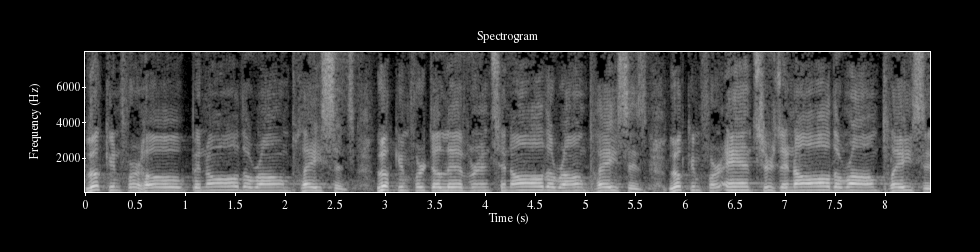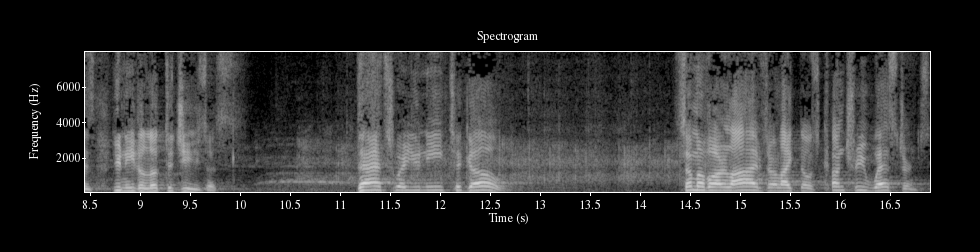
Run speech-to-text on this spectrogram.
looking for hope in all the wrong places, looking for deliverance in all the wrong places, looking for answers in all the wrong places. You need to look to Jesus. That's where you need to go. Some of our lives are like those country westerns,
